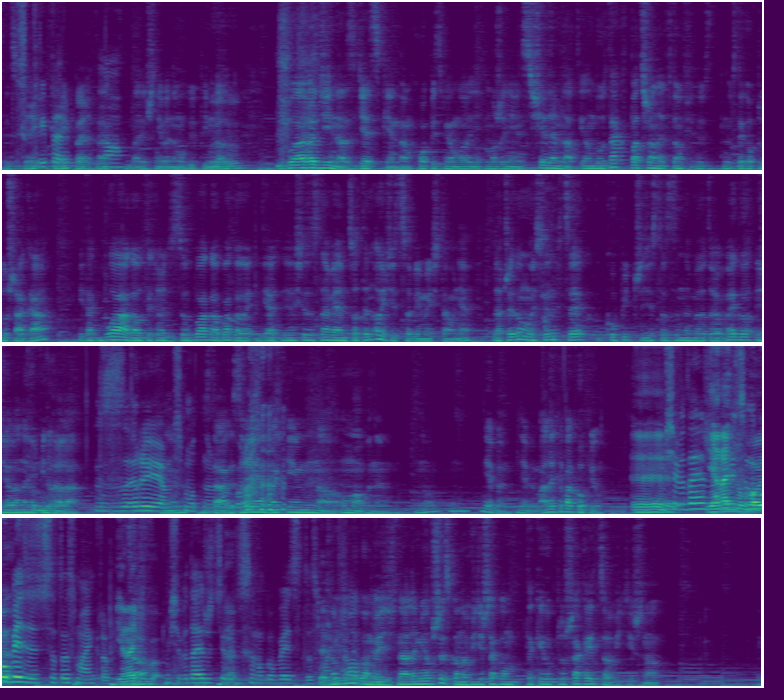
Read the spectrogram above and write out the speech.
To creeper, tak? no. Chyba już nie będę mówił pindol. Mhm. Była rodzina z dzieckiem, tam chłopiec miał mo- może nie wiem, z 7 lat i on był tak wpatrzony w, tą, w tego pluszaka i tak błagał tych rodziców, błagał, błagał. Ja, ja się zastanawiałem, co ten ojciec sobie myślał, nie? Dlaczego mój syn chce kupić 30 cm zielonego pindola? Z ryjem Nie? smutnym Tak, z ryjem takim, no, umownym. No, nie wiem, nie wiem, ale chyba kupił. Y, Mi się wydaje, że ja rodzice najpierw mogą powiem- wiedzieć, co to jest Minecraft. Ja najpierw... Mi się wydaje, że ci rodzice mogą wiedzieć, co to jest Też No Minecraft. mogą wydaje. wiedzieć, no ale mimo wszystko, no widzisz taką, takiego pluszaka i co widzisz, no?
